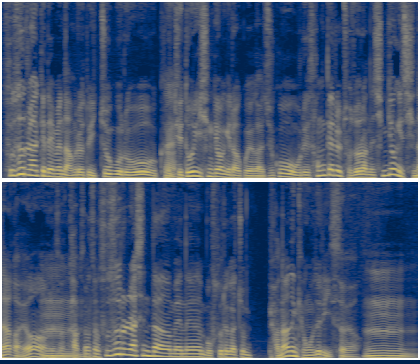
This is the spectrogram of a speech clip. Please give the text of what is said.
수술을 하게 되면 아무래도 이쪽으로 그 네. 뒤돌이 신경이라고 해가지고 우리 성대를 조절하는 신경이 지나가요. 그래서 음. 갑상선 수술을 하신 다음에는 목소리가 좀 변하는 경우들이 있어요. 음.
